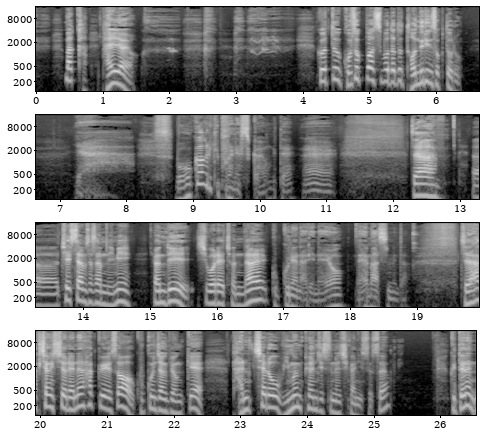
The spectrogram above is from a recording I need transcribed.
막 가, 달려요. 그것도 고속버스보다도 더 느린 속도로. 야 뭐가 그렇게 불안했을까요, 그때? 예. 자, 어, 7343님이 현디 10월의 첫날 국군의 날이네요. 네, 맞습니다. 제 학창 시절에는 학교에서 국군 장병께 단체로 위문 편지 쓰는 시간이 있었어요. 그때는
